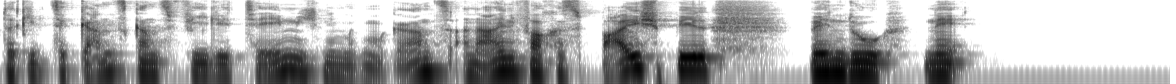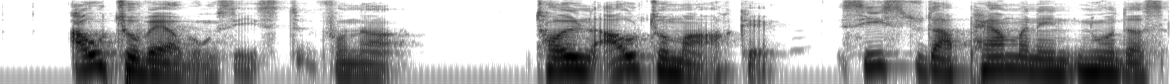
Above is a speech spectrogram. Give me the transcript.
Da gibt es ja ganz, ganz viele Themen. Ich nehme mal ganz ein einfaches Beispiel. Wenn du eine Autowerbung siehst von einer tollen Automarke, siehst du da permanent nur das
